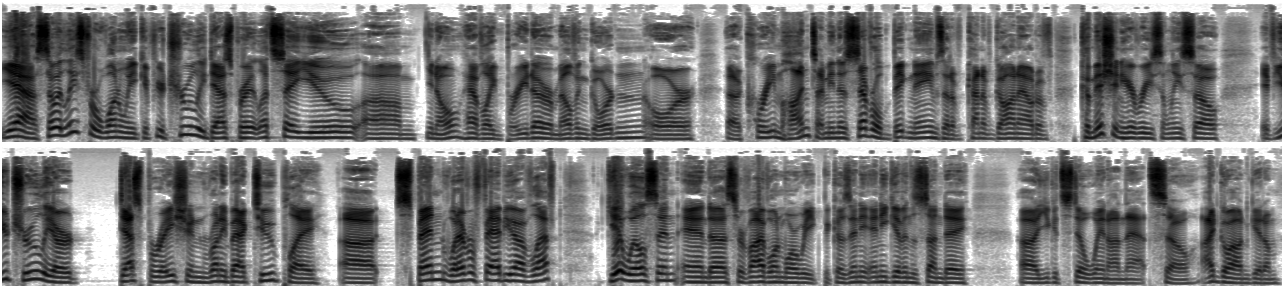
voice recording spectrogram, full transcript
Yeah, so at least for one week, if you're truly desperate, let's say you, um, you know, have like Breida or Melvin Gordon or uh, Kareem Hunt. I mean, there's several big names that have kind of gone out of commission here recently. So if you truly are desperation running back to play, uh, spend whatever FAAB you have left, get Wilson, and uh, survive one more week because any any given Sunday, uh, you could still win on that. So I'd go out and get him.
